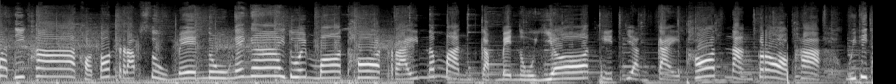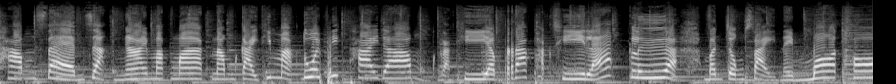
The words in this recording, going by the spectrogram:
วัสดีค่ะ ขอต้อนรับสู่เมนูง่ายๆ ด้วยหม้อทอดไร้น้ำมันกับเมนูยอดฮิตอย่างไก่ทอดหนังกรอบค่ะ วิธีทำแสนจะง่ายมากๆนำไก่ที่หมักด้วยพริกไทยดำกระเทียมรากผักชีและเกลือบรรจงใส่ในหม้อทอ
